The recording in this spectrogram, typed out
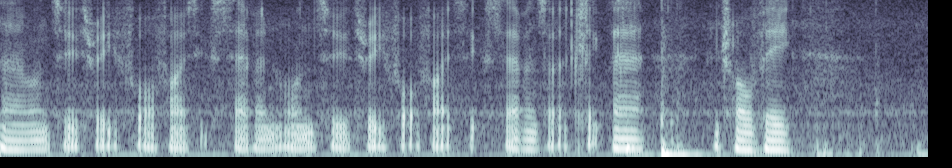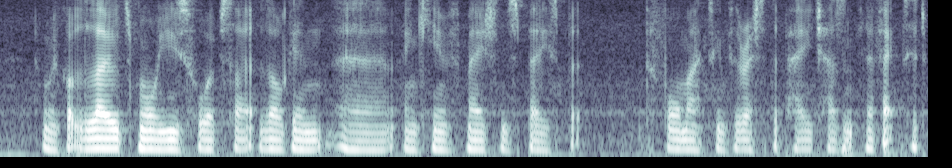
uh, 1, 2, 3, 4, 5, 6, 7, 1, 2, 3, 4, 5, 6, 7. So I click there, Control V. And we've got loads more useful website login uh, and key information space, but the formatting for the rest of the page hasn't been affected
